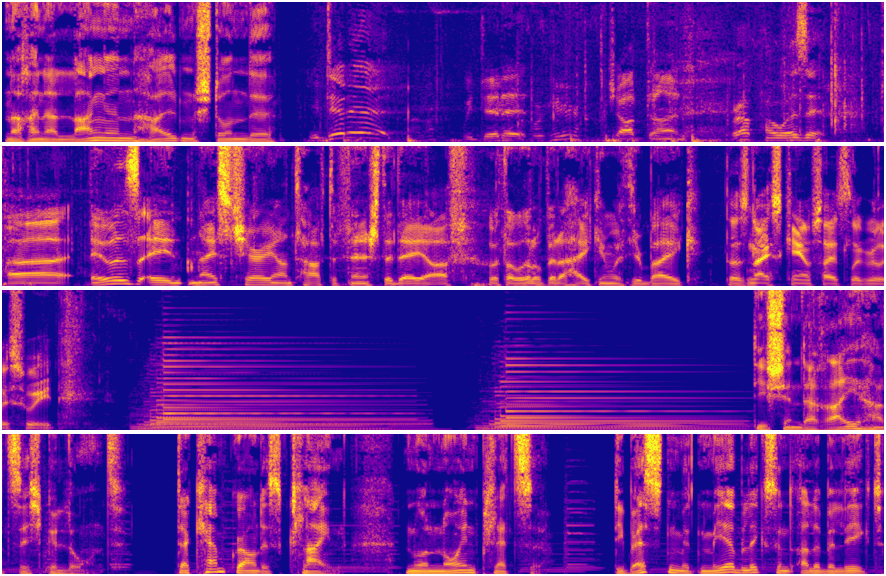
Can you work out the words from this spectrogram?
nach einer langen halben Stunde, We did it. We did it. We're here. Job done. How was it? Uh, it was a nice cherry on top to finish the day off with a little bit of hiking with your bike. Those nice campsites look really sweet. Die Schinderei hat sich gelohnt. Der Campground ist klein, nur neun Plätze. Die besten mit Meerblick sind alle belegt,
